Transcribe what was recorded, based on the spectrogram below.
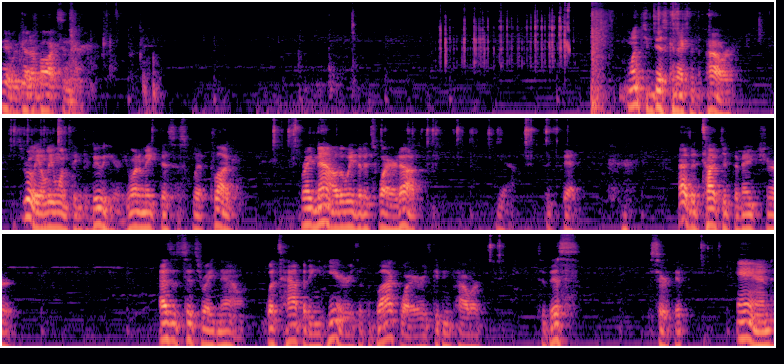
Okay, we've got our box in there. Once you've disconnected the power, it's really only one thing to do here. You want to make this a split plug. Right now, the way that it's wired up, yeah, it's dead. I had to touch it to make sure. As it sits right now, what's happening here is that the black wire is giving power to this circuit and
